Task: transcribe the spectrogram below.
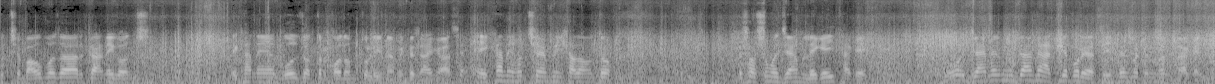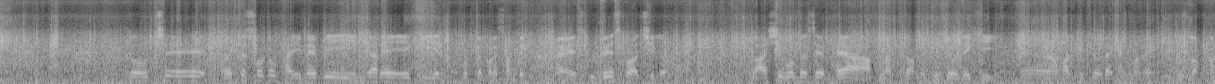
হচ্ছে বাবুবাজার কারণীগঞ্জ এখানে গোল চত্বর কদমতলি নামে একটা জায়গা আছে। এখানে হচ্ছে আমি সাধারণত সবসময় জ্যাম লেগেই থাকে। তো ওই জ্যামের মধ্যে আমি আটকে পড়ে আছি হেলমেট টেলমেট লাগাই। তো হচ্ছে ওই একটা ছোটো ভাই মেবি ইন্টারে কি এরকম করতে পারে সামথিং স্কুল ড্রেস করা ছিল। তো আসি বলতেছে ভাইয়া আপনার তো আমি ভিডিও দেখি। "হ্যাঁ, আমার ভিডিও দেখেন মানে বুঝলাম না।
